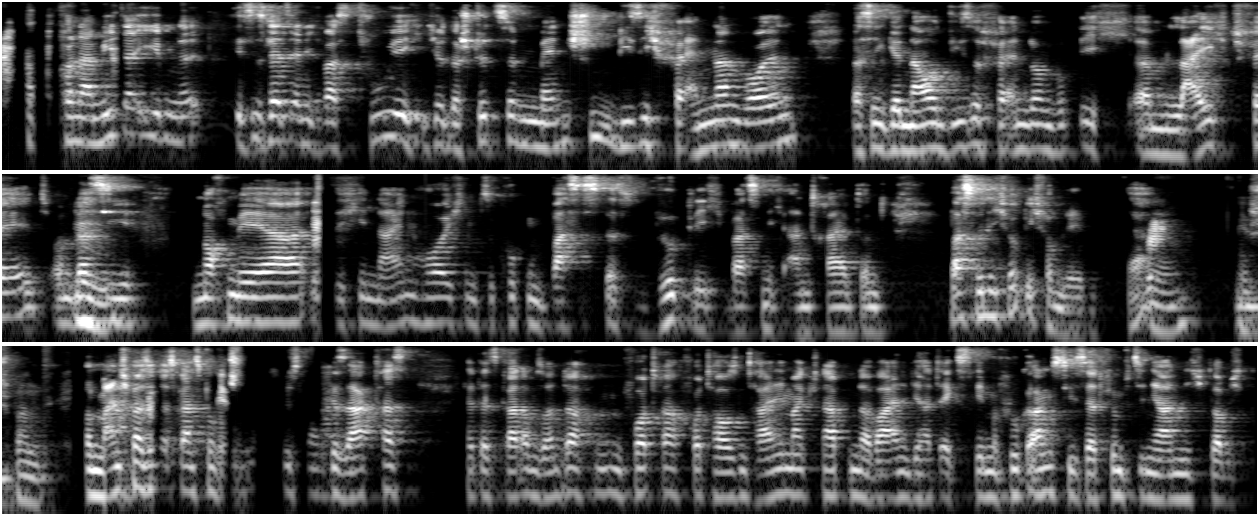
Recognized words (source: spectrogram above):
von der Metaebene ist es letztendlich, was tue ich? Ich unterstütze Menschen, die sich verändern wollen, dass ihnen genau diese Veränderung wirklich ähm, leicht fällt und mhm. dass sie noch mehr sich hineinhorchen, um zu gucken, was ist das wirklich, was mich antreibt und was will ich wirklich vom Leben. Ja, ja spannend. Und manchmal sind das ganz konkret, wie du gesagt hast, ich hatte jetzt gerade am Sonntag einen Vortrag vor 1000 Teilnehmern knapp und da war eine, die hatte extreme Flugangst, die ist seit 15 Jahren nicht, glaube ich,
